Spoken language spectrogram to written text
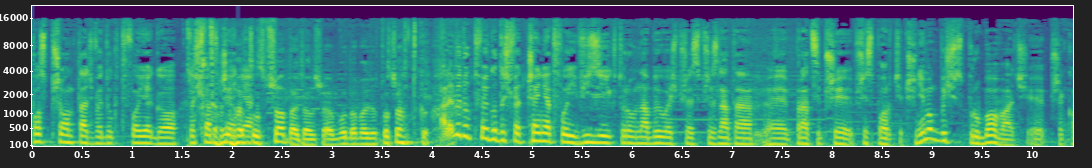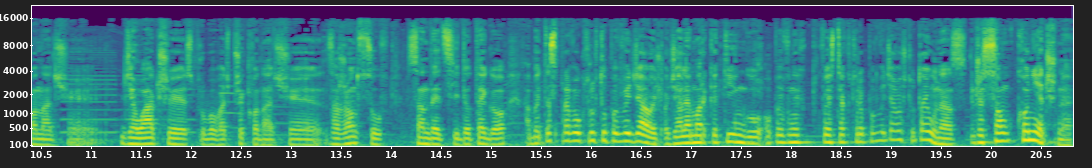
posprzątać według twojego To doświadczenia, tu sprzątać, to trzeba budować od początku. ale według twojego doświadczenia, twojej wizji, którą nabyłeś przez, przez lata e, pracy przy, przy sporcie. Czy nie mógłbyś spróbować e, przekonać e, działaczy, spróbować przekonać zarządców Sandecji do tego, aby te sprawy, o których tu powiedziałeś, o dziale marketingu, o pewnych kwestiach, które powiedziałeś tutaj u nas, że są konieczne,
